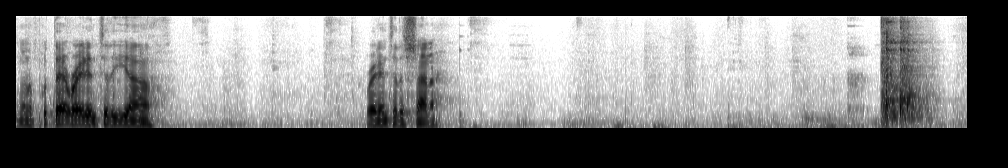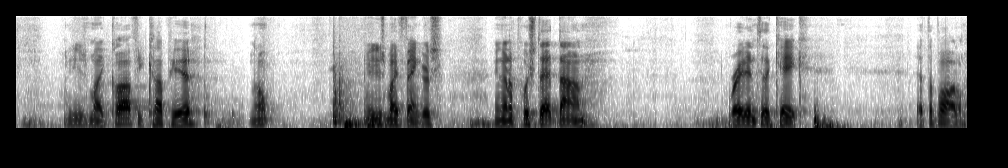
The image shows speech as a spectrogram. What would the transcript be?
I'm going to put that right into the uh, right into the center. I'm use my coffee cup here. Nope. Gonna use my fingers. I'm gonna push that down right into the cake at the bottom.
